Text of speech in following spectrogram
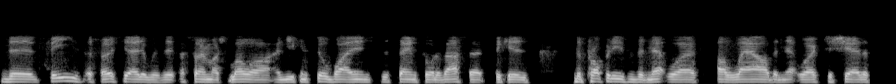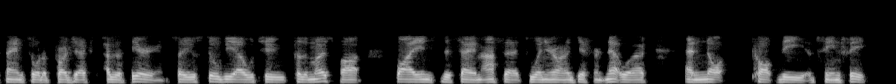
the fees associated with it are so much lower and you can still buy into the same sort of assets because the properties of the network allow the network to share the same sort of projects as Ethereum. So you'll still be able to, for the most part, buy into the same assets when you're on a different network and not cop the obscene fee.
